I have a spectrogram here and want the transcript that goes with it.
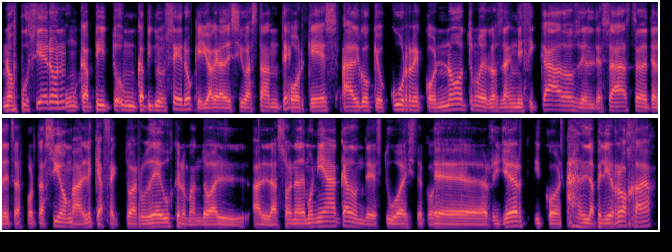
nos pusieron un capítulo, un capítulo cero que yo agradecí bastante porque es algo que ocurre con otro de los damnificados del desastre de teletransportación, ¿vale? Que afectó a Rudeus, que lo mandó al- a la zona demoníaca donde estuvo este con eh, Rigert y con ah, la pelirroja,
